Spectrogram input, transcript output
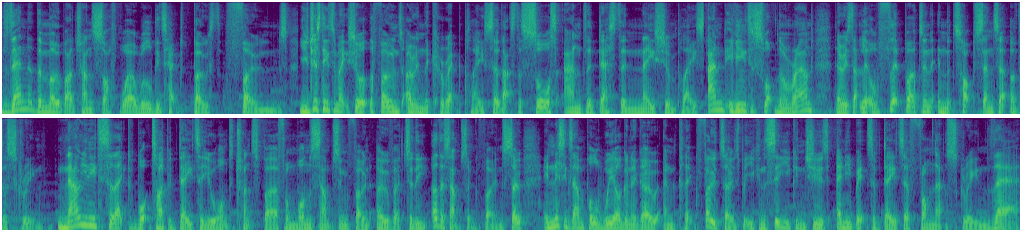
Then the Mobile Trans software will detect both phones. You just need to make sure that the phones are in the correct place, so that's the source and the destination place. And if you need to swap them around, there is that little flip button in the top center of the screen. Now you need to select what type of data you want to transfer from one Samsung phone over to the other Samsung phone. So in this example, we are going to go and click photos, but you can see you can choose any bits of data from that screen there.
